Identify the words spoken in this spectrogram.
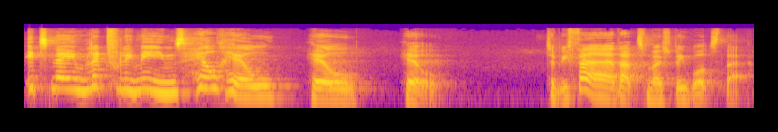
its name literally means hill, hill, hill, hill. To be fair, that's mostly what's there.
